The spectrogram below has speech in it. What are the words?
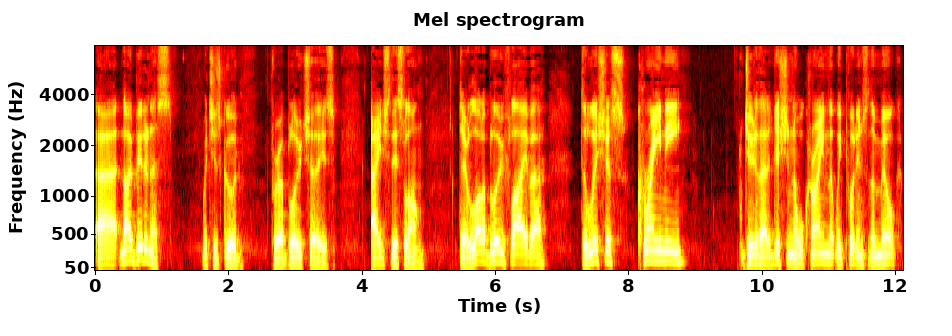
Uh, no bitterness, which is good for a blue cheese aged this long. There's a lot of blue flavour, delicious, creamy, due to that additional cream that we put into the milk.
